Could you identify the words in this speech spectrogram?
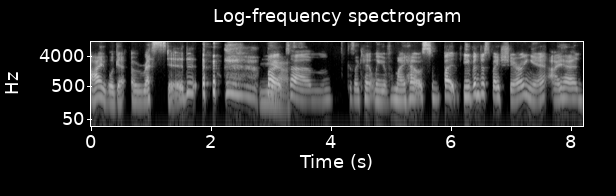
I will get arrested. but um, because I can't leave my house. But even just by sharing it, I had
